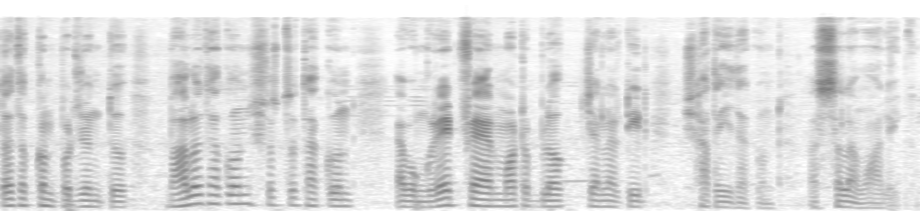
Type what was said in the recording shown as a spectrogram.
ততক্ষণ পর্যন্ত ভালো থাকুন, সুস্থ থাকুন এবং রেড ফায়ার মোটর ব্লগ চ্যানেলটির সাথেই থাকুন। আসসালামু আলাইকুম।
